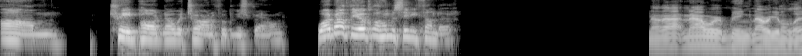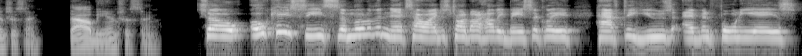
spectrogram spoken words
um trade partner with Toronto for Bruce Brown. What about the Oklahoma City Thunder? Now that now we're being now we're getting a little interesting. That'll be interesting. So OKC, similar to the Knicks, how I just talked about how they basically have to use Evan Fournier's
